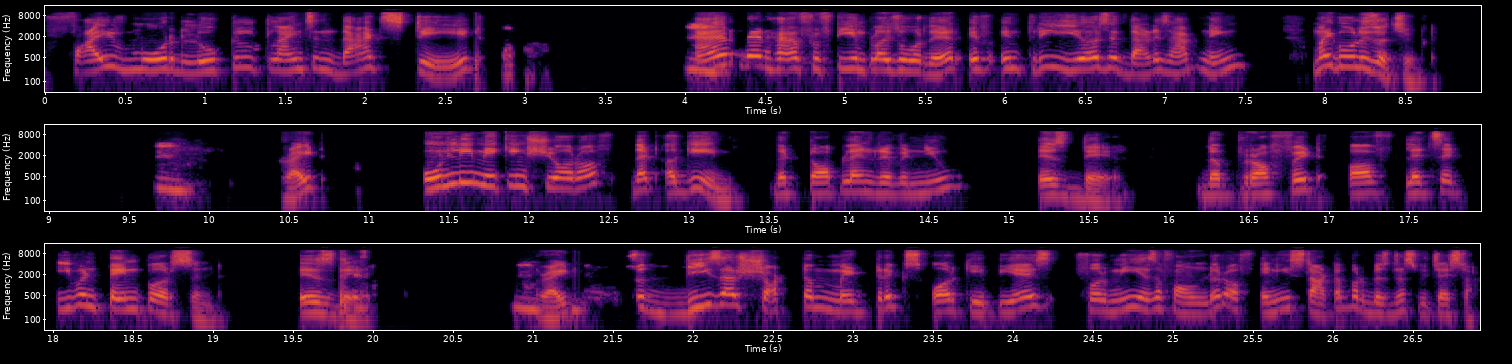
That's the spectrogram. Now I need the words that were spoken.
five more local clients in that state Mm. and then have 50 employees over there. If in three years, if that is happening, my goal is achieved. Mm. Right? Only making sure of that again, the top line revenue is there. The profit of, let's say, even 10% is there. Mm. Right? So these are short term metrics or KPIs for me as a founder of any startup or business which I start.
